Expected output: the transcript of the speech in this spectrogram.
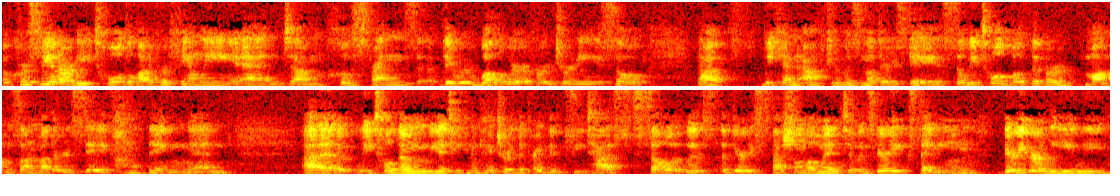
of course, we had already told a lot of her family and um, close friends. They were well aware of our journey. So that weekend after was Mother's Day. So we told both of our moms on Mother's Day, kind of thing. And uh, we told them we had taken a picture of the pregnancy test. So it was a very special moment. It was very exciting. Very early, we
